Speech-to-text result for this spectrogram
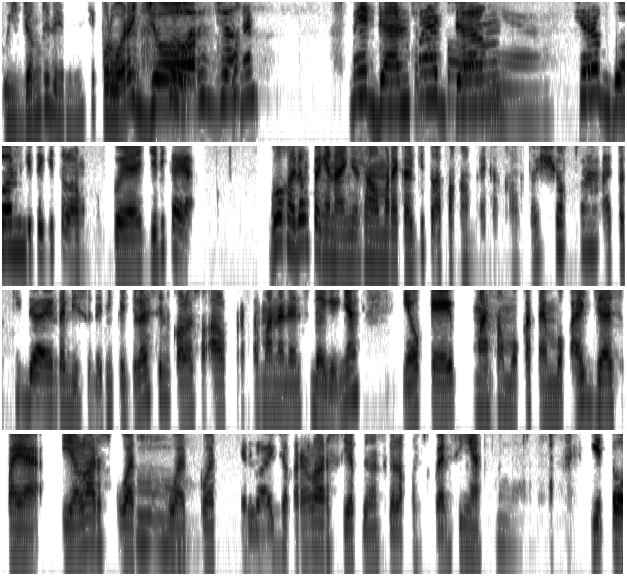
Wijang tuh dari mana sih Purworejo Purworejo kan Medan Cirebon, Padang iya. Cirebon gitu-gitu loh gue ya. Jadi kayak gue kadang pengen nanya sama mereka gitu apakah mereka culture shock kah atau tidak yang tadi sudah dikejelasin kalau soal pertemanan dan sebagainya ya oke masang muka tembok aja supaya ya lo harus kuat Mm-mm. kuat kuat dari lo aja karena lo harus siap dengan segala konsekuensinya Benar. Gitu.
